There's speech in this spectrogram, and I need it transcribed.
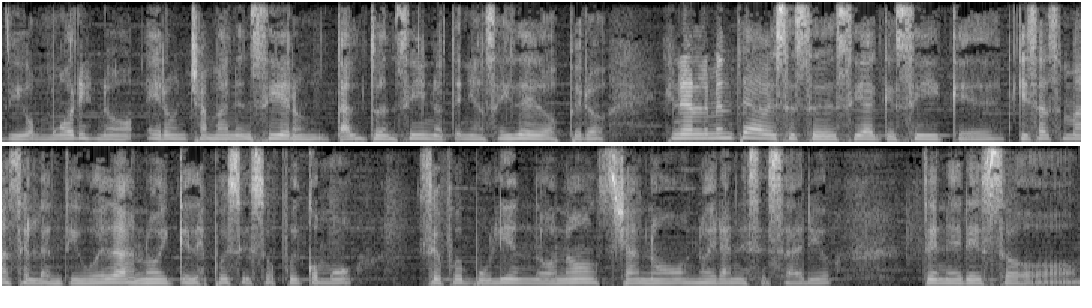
digo Morris no era un chamán en sí era un talto en sí no tenía seis dedos pero Generalmente a veces se decía que sí, que quizás más en la antigüedad, ¿no? Y que después eso fue como se fue puliendo, ¿no? Ya no, no era necesario tener eso,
